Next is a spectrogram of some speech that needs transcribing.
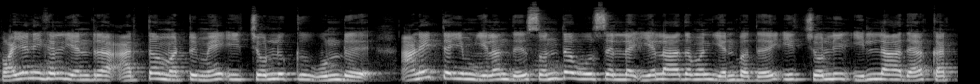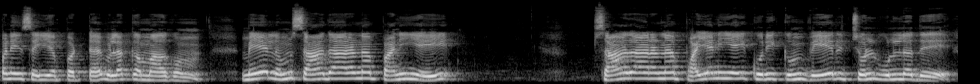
பயணிகள் என்ற அர்த்தம் மட்டுமே இச்சொல்லுக்கு உண்டு. அனைத்தையும் இழந்து சொந்த ஊர் செல்ல இயலாதவன் என்பது இச்சொல்லில் இல்லாத கற்பனை செய்யப்பட்ட விளக்கமாகும். மேலும் சாதாரண பணியை சாதாரண பயணியை குறிக்கும் வேறு சொல் உள்ளது.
